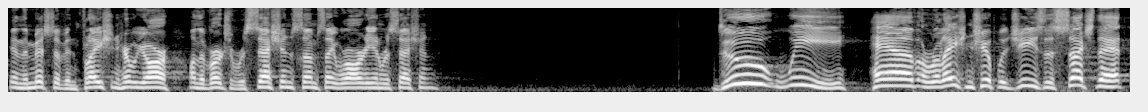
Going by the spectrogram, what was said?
in the midst of inflation, here we are on the verge of recession. Some say we're already in recession. Do we have a relationship with Jesus such that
